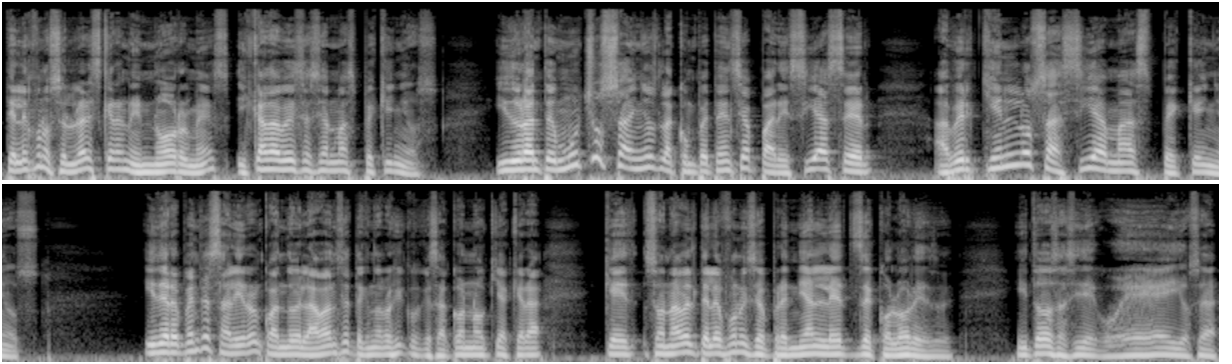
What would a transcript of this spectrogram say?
teléfonos celulares que eran enormes y cada vez se hacían más pequeños. Y durante muchos años la competencia parecía ser a ver quién los hacía más pequeños. Y de repente salieron cuando el avance tecnológico que sacó Nokia, que era que sonaba el teléfono y se prendían LEDs de colores. Y todos así de, güey, o sea,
